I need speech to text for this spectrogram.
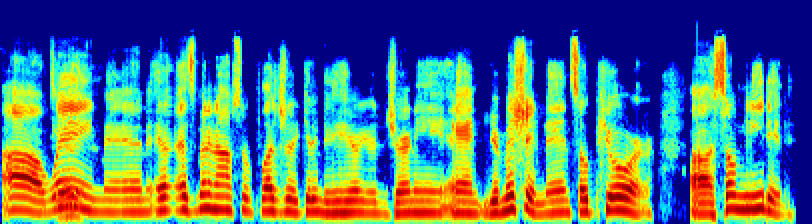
Uh, Wayne, it. man, it, has been an absolute pleasure getting to hear your journey and your mission, man. So pure, uh, so needed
